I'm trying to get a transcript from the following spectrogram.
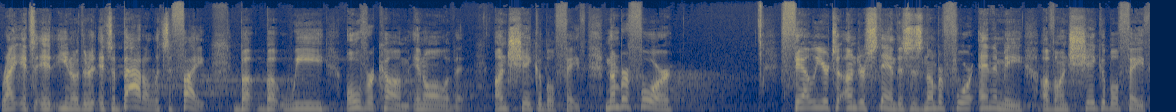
right? It's, it, you know, there, it's a battle, it's a fight, but, but we overcome in all of it. Unshakable faith. Number four, Failure to understand, this is number four enemy of unshakable faith.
